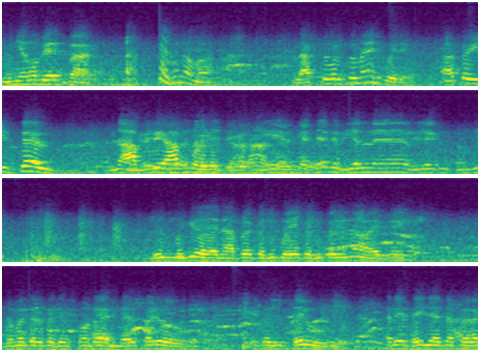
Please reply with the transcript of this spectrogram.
દુનિયામાં બે જ ભાગ. લાગતું વળતું નહીં ને આ તો ને દૂધ મૂક્યું હોય અને આપણે કશું કોઈ કશું કર્યું ના હોય ગમે ત્યારે કશું એની મેળ પડ્યો. થયું. અરે થઈ જાય તો પેલા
